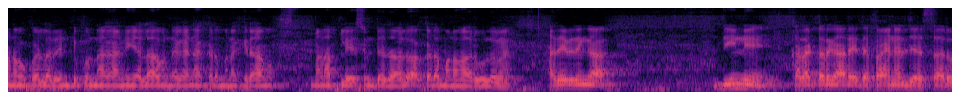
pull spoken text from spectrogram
మనం ఒకవేళ రెంట్కున్నా కానీ ఎలా ఉన్నా కానీ అక్కడ మన గ్రామం మన ప్లేస్ ఉంటే చాలు అక్కడ మనం అరువులమే. అదేవిధంగా దీన్ని కలెక్టర్ గారు అయితే ఫైనల్ చేస్తారు.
